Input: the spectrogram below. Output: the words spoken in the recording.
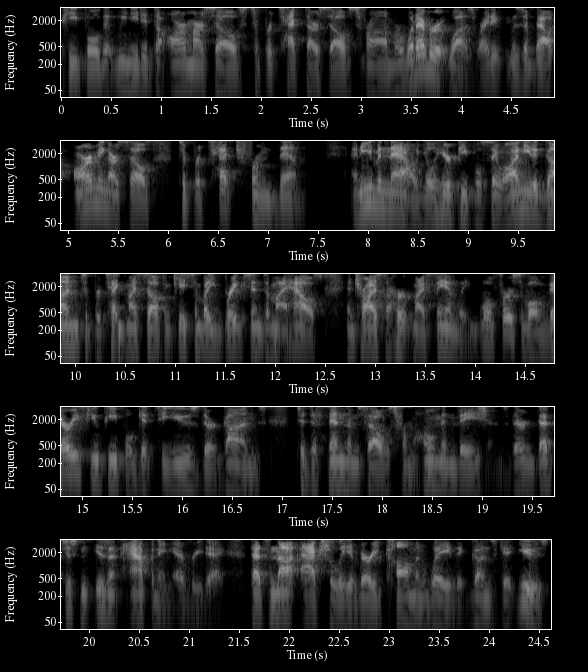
people that we needed to arm ourselves to protect ourselves from, or whatever it was, right? It was about arming ourselves to protect from them. And even now, you'll hear people say, well, I need a gun to protect myself in case somebody breaks into my house and tries to hurt my family. Well, first of all, very few people get to use their guns to defend themselves from home invasions. There, that just isn't happening every day. That's not actually a very common way that guns get used.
